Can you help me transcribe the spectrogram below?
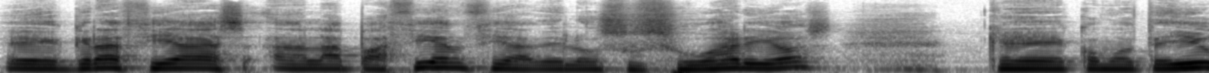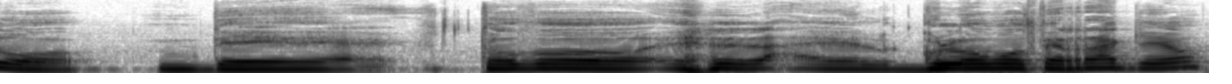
eh, gracias a la paciencia de los usuarios, que como te digo, de todo el, globo terráqueo,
